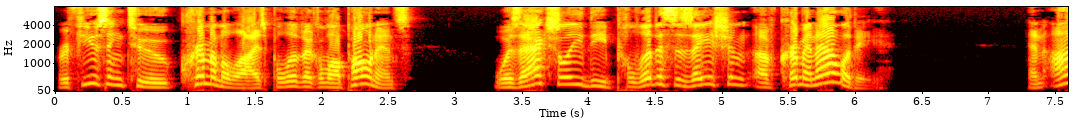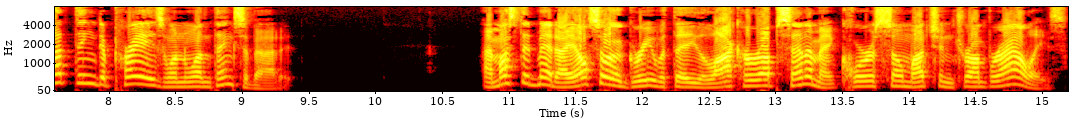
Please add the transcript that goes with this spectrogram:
Refusing to criminalize political opponents was actually the politicization of criminality. An odd thing to praise when one thinks about it. I must admit, I also agree with the lock her up sentiment chorused so much in Trump rallies.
